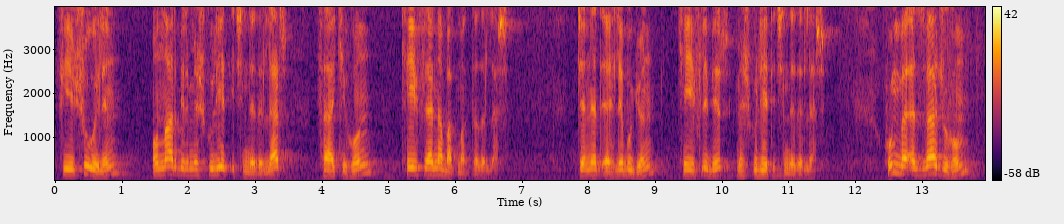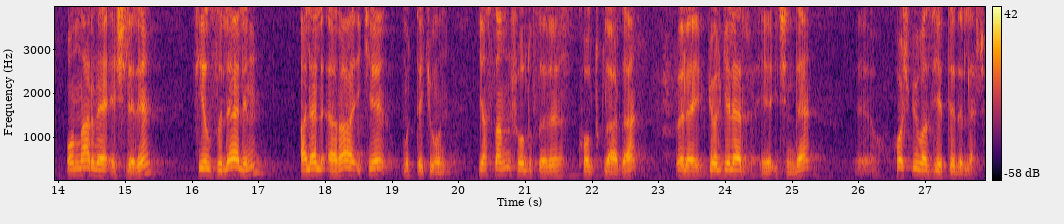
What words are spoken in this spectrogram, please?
fi şuilin onlar bir meşguliyet içindedirler. Fakihun keyiflerine bakmaktadırlar. Cennet ehli bugün keyifli bir meşguliyet içindedirler. Hum ve ezvacuhum onlar ve eşleri fi zilalin alel eraiki muttekiun yaslanmış oldukları koltuklarda böyle gölgeler e, içinde e, hoş bir vaziyettedirler.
